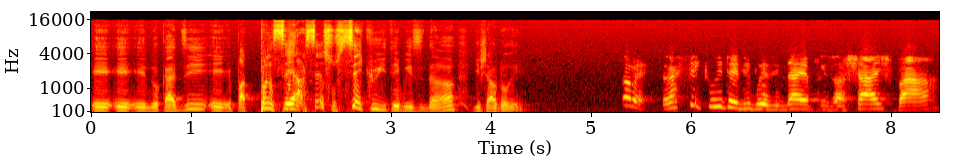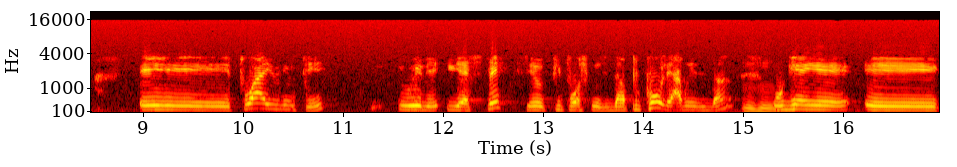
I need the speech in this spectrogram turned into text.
et et, et nous qu'a dit et pas de penser assez sur sécurité président Guichard Doré? Non, mais la sécurité du président est prise en charge par trois unités, yon wè le USP, se yon pi poche prezident, pou kon le a prezident, mm -hmm. ou genye, e,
